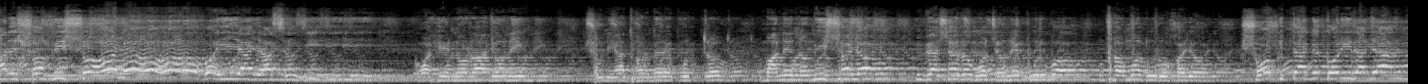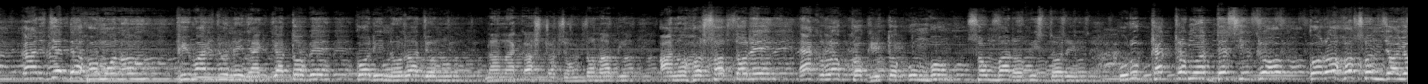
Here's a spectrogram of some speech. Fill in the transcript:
আর সবিষয় হইয়া আসি। কহেন রাজনী শুনিয়া ধর্মের পুত্র মানে বিষয় ব্যাসের বচনে পূর্ব ভ্রম দূর হয়। শোক ত্যাগ করি রাজা, কার্যে দেহ মন ভীমার্জুনে আজ্ঞা তবে করি রাজন নানা কাষ্ট চন্দনাদি আনহ সত্তরে এক লক্ষ ঘৃত কুম্ভ সম্ভার বিস্তরে। কুরুক্ষেত্র মধ্যে শীঘ্র করহ সঞ্জয়,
